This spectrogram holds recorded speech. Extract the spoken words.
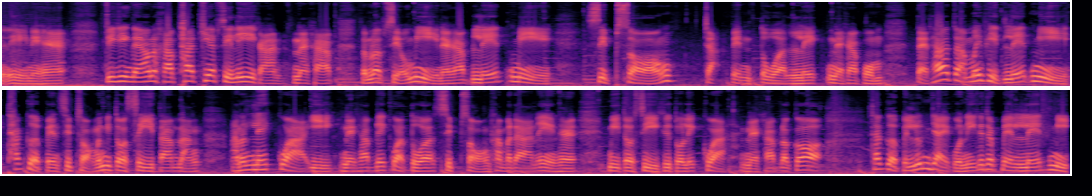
นั่นเองนะฮะ จริงๆแล้วนะครับ ถ้าเทียบซีรีส์กันนะครับสำหรับ Xiaomi นะครับ Redmi 12 จะเป็นตัวเล็กนะครับผม แต่ถ้าจะไม่ผิด Redmi ถ้าเกิดเป็น 12 แล้วมีตัว C ตามหลัง อันนั้นเล็กกว่าอีกนะครับ เล็กกว่าตัว 12 ธรรมดานั่นเองฮะ มีตัว C คือตัวเล็กกว่านะครับ แล้วก็ถ้าเกิดเป็นรุ่นใหญ่กว่านี้ก็จะเป็น Redmi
